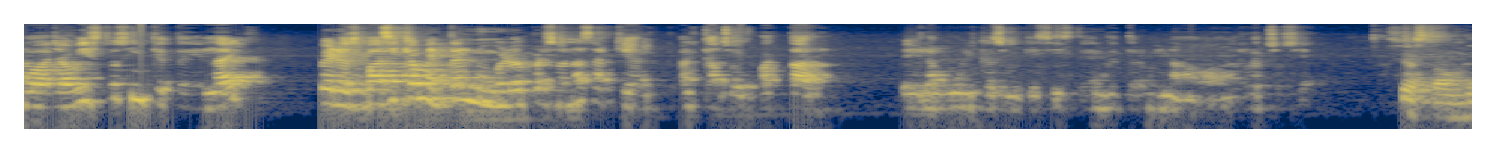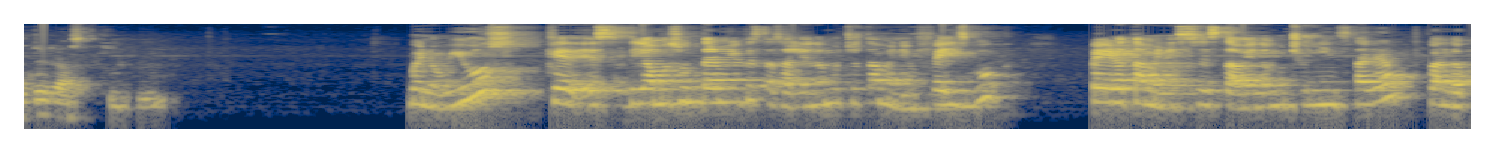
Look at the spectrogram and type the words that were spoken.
lo haya visto sin que te dé like, pero es básicamente el número de personas a que alcanzó a impactar eh, la publicación que hiciste en determinada red social. Sí, hasta dónde llegaste. Bueno, views, que es, digamos, un término que está saliendo mucho también en Facebook, pero también se está viendo mucho en Instagram cuando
